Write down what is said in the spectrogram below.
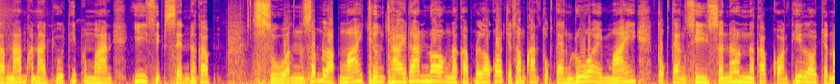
รางน้ำขนาดอยู่ที่ประมาณ 20 เซนนะครับ ส่วนสำหรับไม้เชิงชายด้านนอกนะครับ เราก็จะทำการตกแต่งด้วยไม้ตกแต่งซีซันแนลนะครับ ก่อนที่เราจะน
